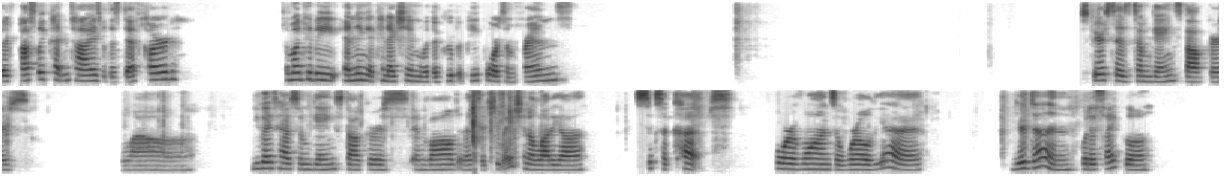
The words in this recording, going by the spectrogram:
They're possibly cutting ties with this death card. Someone could be ending a connection with a group of people or some friends. Spirit says some gang stalkers. Wow. You guys have some gang stalkers involved in a situation, a lot of y'all. Six of Cups, Four of Wands, a world. Yeah. You're done with a cycle.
